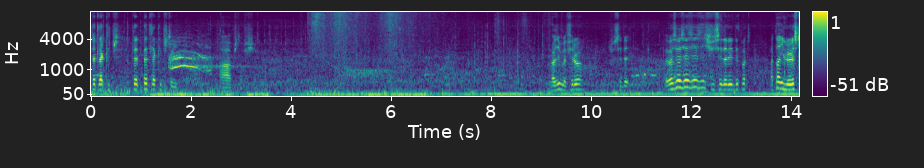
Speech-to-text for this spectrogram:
Peut-être la clip, peut-être peut la clip story. Ah putain, fais chier. Vas-y, bah fais-le. Je vais essayer. Vas-y, vas-y, vas-y, vas-y, je vais essayer d'aller des potes. Attends, il le laisse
